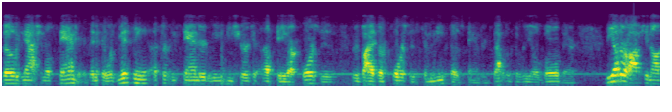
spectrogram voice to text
those national standards. And if it was missing a certain standard, we'd be sure to update our courses, revise our courses to meet those standards. That was the real goal there. The other option, or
